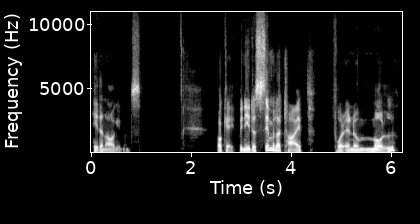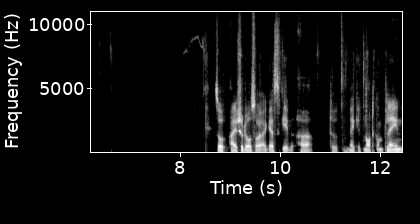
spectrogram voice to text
hidden arguments. Okay, we need a similar type for enum mul. So I should also, I guess, give uh, to make it not complain,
